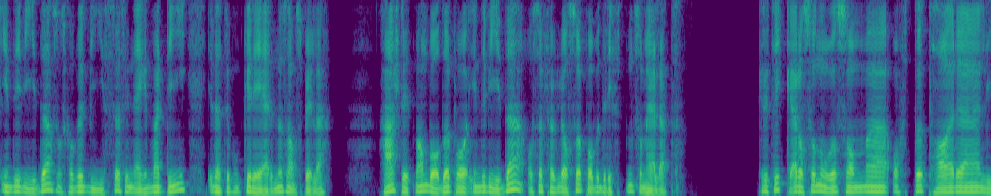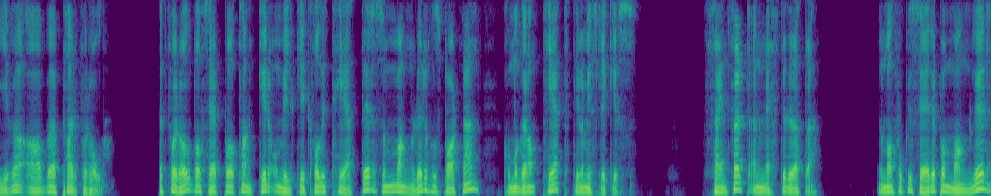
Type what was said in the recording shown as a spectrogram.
individet som skal bevise sin egen verdi i dette konkurrerende samspillet. Her sliter man både på individet og selvfølgelig også på bedriften som helhet. Kritikk er også noe som eh, ofte tar eh, livet av parforhold. Et forhold basert på tanker om hvilke kvaliteter som mangler hos partneren, kommer garantert til å mislykkes. Seinfeld er en mester i dette. Når man fokuserer på mangler,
